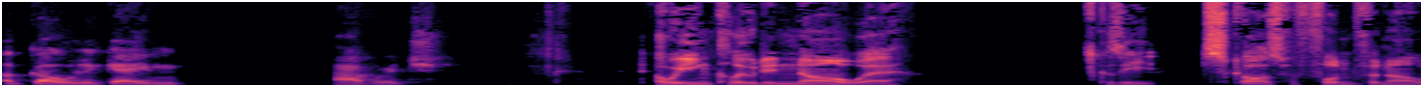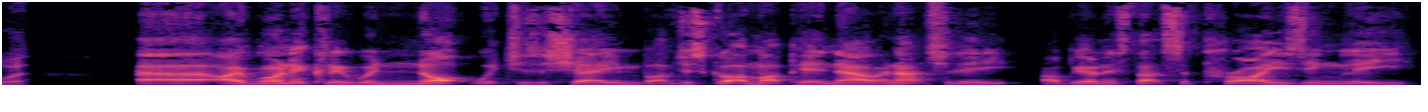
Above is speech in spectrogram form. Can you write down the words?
a goal a game average. Are we including Norway? Because he scores for fun for Norway. Uh, ironically, we're not, which is a shame. But I've just got him up here now, and actually, I'll be honest, that's surprisingly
